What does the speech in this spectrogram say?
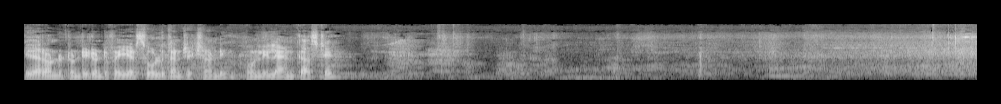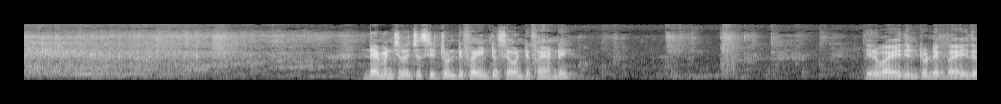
ఇది around twenty twenty five years old construction అండి ఓన్లీ ల్యాండ్ కాస్టే డైమెన్షన్ వచ్చేసి twenty five into seventy five అండి. ఇరవై ఐదు ఇంటూ డెబ్బై ఐదు.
